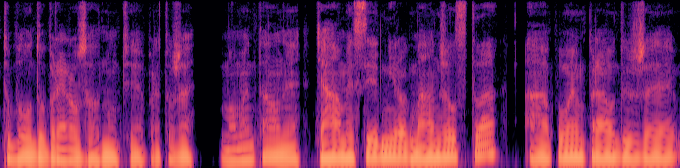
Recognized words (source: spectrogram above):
to bolo dobré rozhodnutie, pretože momentálne ťaháme 7 rok manželstva a poviem pravdu, že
